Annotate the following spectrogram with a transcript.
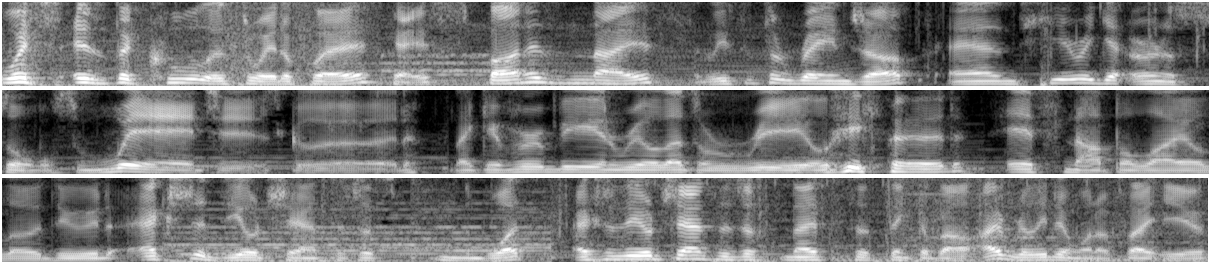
Which is the coolest way to play. Okay, Spun is nice. At least it's a range up. And here we get Earnest Souls, which is good. Like, if we're being real, that's really good. It's not Belial though, dude. Extra deal chance is just... What? Extra deal chance is just nice to think about. I really didn't want to fight you.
